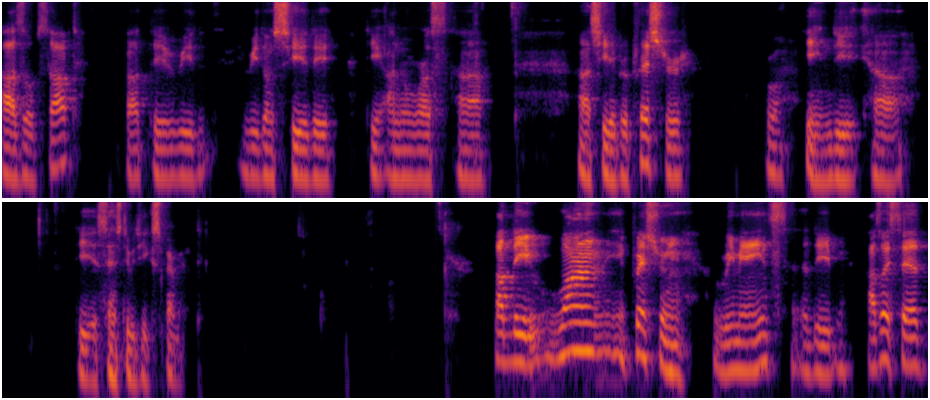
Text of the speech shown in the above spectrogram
as observed, but the, we we don't see the the anomalous uh, uh, sea level pressure in the uh, the sensitivity experiment. But the one question remains the as I said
